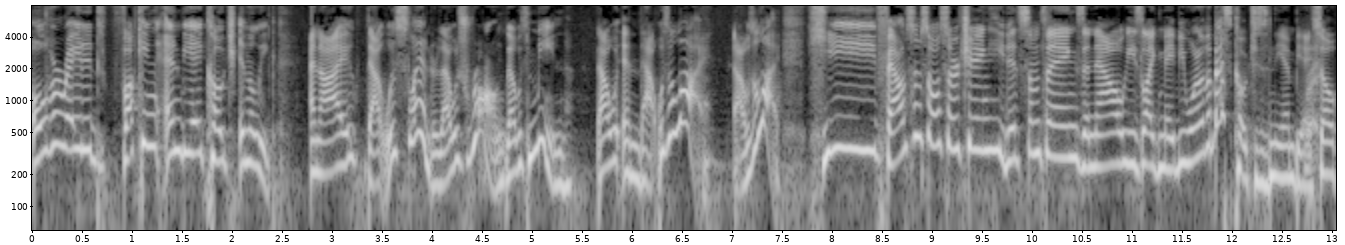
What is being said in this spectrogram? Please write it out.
overrated fucking NBA coach in the league, and I that was slander. That was wrong. That was mean. That was, and that was a lie. That was a lie. He found some soul searching. He did some things, and now he's like maybe one of the best coaches in the NBA. So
